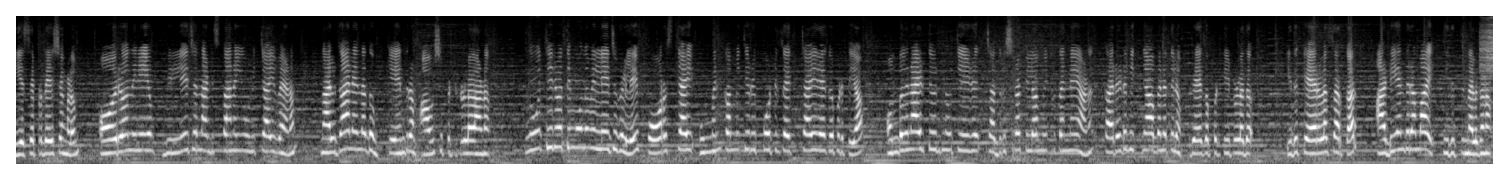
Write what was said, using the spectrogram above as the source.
ഇ എസ് എ പ്രദേശങ്ങളും ഓരോന്നിനെയും വില്ലേജ് എന്ന അടിസ്ഥാന യൂണിറ്റായി വേണം നൽകാൻ എന്നതും കേന്ദ്രം ആവശ്യപ്പെട്ടിട്ടുള്ളതാണ്. നൂറ്റി ഇരുപത്തി മൂന്ന് വില്ലേജുകളിലെ ഫോറസ്റ്റായി ഉമ്മൻ കമ്മിറ്റി റിപ്പോർട്ട് തെറ്റായി രേഖപ്പെടുത്തിയ ഒമ്പതിനായിരത്തി ഒരുന്നൂറ്റി ഏഴ് ചതുരശ്ര കിലോമീറ്റർ തന്നെയാണ് കരട് വിജ്ഞാപനത്തിലും രേഖപ്പെടുത്തിയിട്ടുള്ളത്. ഇത് കേരള സർക്കാർ അടിയന്തരമായി തിരുത്തി നൽകണം.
